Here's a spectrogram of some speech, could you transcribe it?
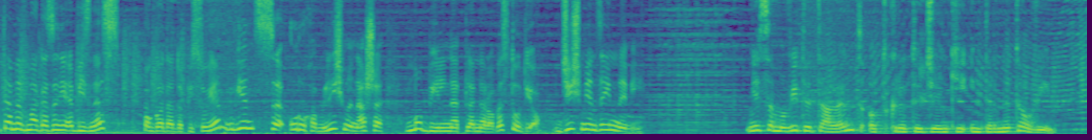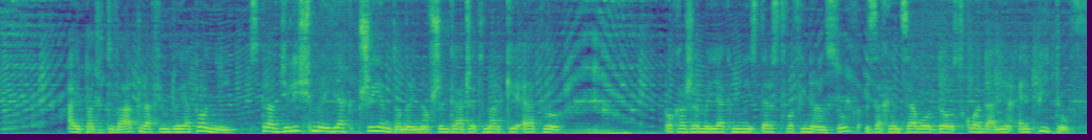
Jesteśmy w magazynie e-biznes, pogoda dopisuje, więc uruchomiliśmy nasze mobilne plenerowe studio. Dziś między innymi Niesamowity talent odkryty dzięki internetowi. iPad 2 trafił do Japonii. Sprawdziliśmy, jak przyjęto najnowszy gadżet marki Apple. Pokażemy, jak Ministerstwo Finansów zachęcało do składania e-pitów.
